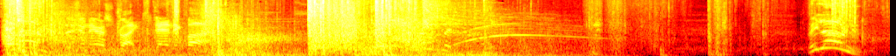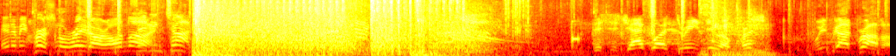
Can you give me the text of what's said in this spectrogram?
Precision airstrike standing by. Movement. Reloading! Enemy personal radar online. This is Jaguar 3-0. Person... We've got Bravo.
